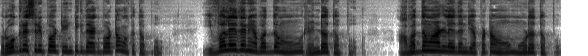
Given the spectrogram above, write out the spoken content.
ప్రోగ్రెస్ రిపోర్ట్ ఇంటికి తేకపోవటం ఒక తప్పు. ఇవ్వలేదని అబద్ధం రెండో తప్పు. అబద్ధం ఆడలేదని చెప్పటం మూడో తప్పు.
